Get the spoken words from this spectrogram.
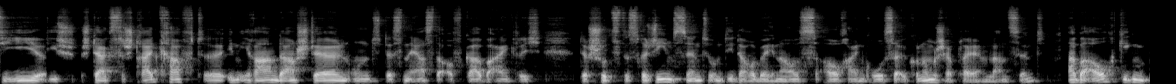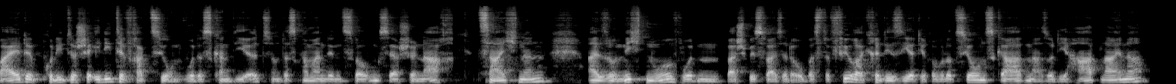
die die stärkste Streitkraft äh, in Iran darstellen und dessen erste Aufgabe eigentlich der Schutz des Regimes sind und die darüber hinaus auch ein großer ökonomischer Player im Land sind. Aber auch gegen beide politische Elitefraktionen wurde skandiert und das kann man den Slogans sehr schön nachzeichnen. Also nicht nur wurden beispielsweise der oberste Führer kritisiert, die Revolutionsgarden, also die Hardliner,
